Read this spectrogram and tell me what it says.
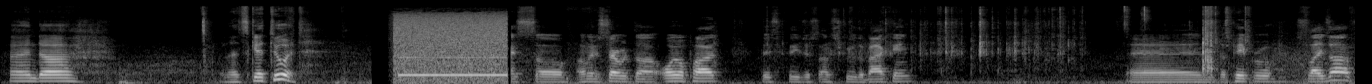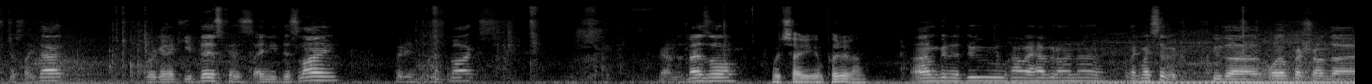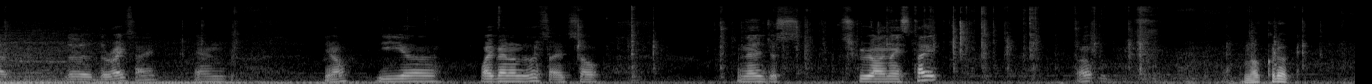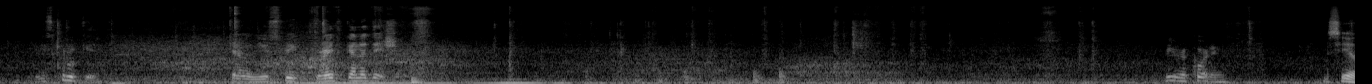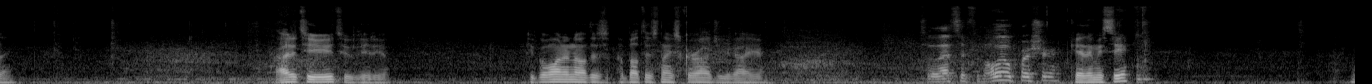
And uh, let's get to it. So I'm gonna start with the oil pod. Basically, just unscrew the backing, and the paper slides off just like that. We're gonna keep this because I need this line. Put it into this box. Grab the bezel. Which side you can put it on? I'm gonna do how I have it on uh, like my Civic. Do the oil pressure on the the, the right side, and you know the uh, white band on the left side. So, and then just screw on nice tight. Oh, No crook. It's crooked. Kevin, you speak great Canadian. Be recording. The ceiling. Add it to your YouTube video. People want to know this about this nice garage you got here. So that's it for the oil pressure. Okay, let me see.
